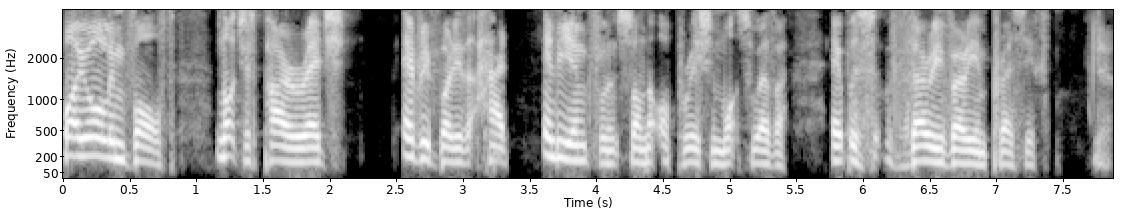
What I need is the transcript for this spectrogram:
by all involved, not just Para Reg, everybody that had any influence on the operation whatsoever. It was very, very impressive. Yeah.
